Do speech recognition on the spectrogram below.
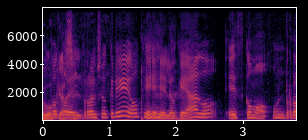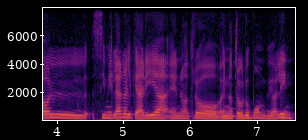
un poco el rol. Yo creo que lo que hago es como un rol similar al que haría en otro en otro grupo un violín,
